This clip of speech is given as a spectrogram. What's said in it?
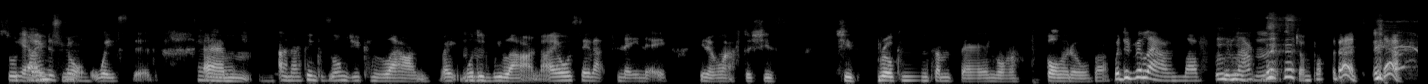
So Yeah. time is not wasted. Um, and I think as long as you can learn, right? What Mhm. did we learn? I always say that to Nene, you know, after she's she's broken something or fallen over. What did we learn, love? We Mhm. learned to jump off the bed. Yeah.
